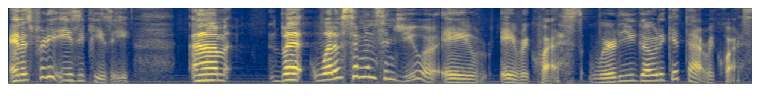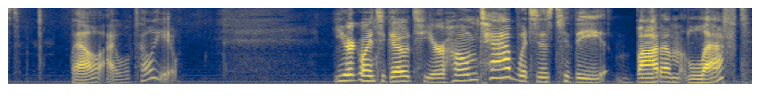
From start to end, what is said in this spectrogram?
And it's pretty easy peasy. Um, but what if someone sends you a, a, a request? Where do you go to get that request? Well, I will tell you. You are going to go to your home tab, which is to the bottom left.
